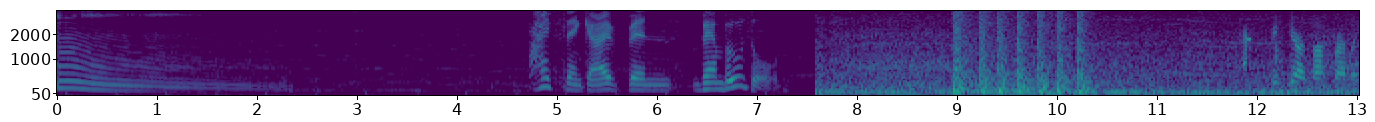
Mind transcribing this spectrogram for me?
Hmm. I think I've been bamboozled. BTR is not friendly.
